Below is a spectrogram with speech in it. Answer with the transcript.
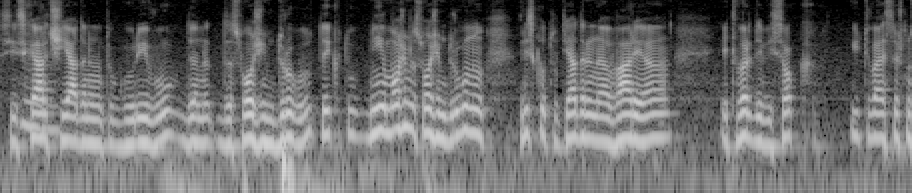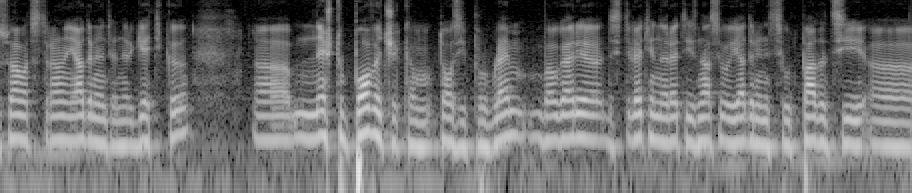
се изхарчи ядреното гориво, да, да сложим друго, тъй като ние можем да сложим друго, но рискът от ядрена авария е твърде висок и това е всъщност слабата страна на ядрената енергетика. А, нещо повече към този проблем. България десетилетия наред е изнасяла ядрените отпадъци а,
